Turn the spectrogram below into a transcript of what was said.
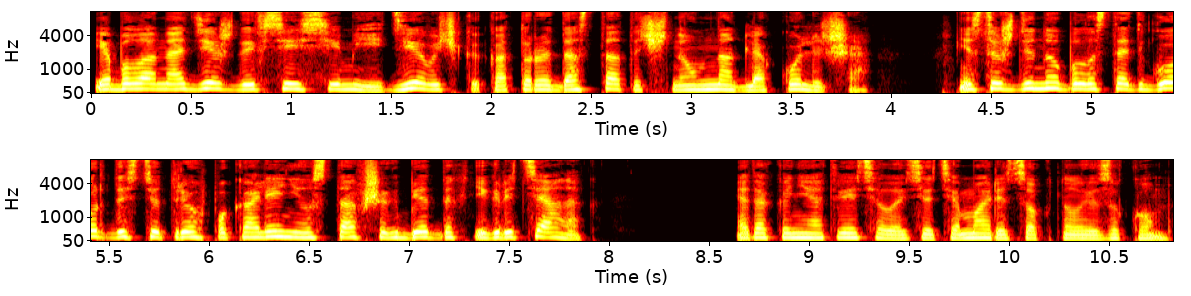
Я была надеждой всей семьи, девочкой, которая достаточно умна для колледжа. Мне суждено было стать гордостью трех поколений уставших бедных негритянок. Я так и не ответила, и тетя Мария цокнула языком.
